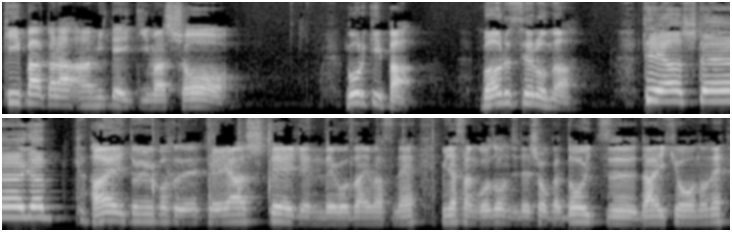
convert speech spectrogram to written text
キーパーから見ていきましょう。ゴールキーパー、バルセロナ、テアシュテーゲン。はい、ということで、テアシュテーゲンでございますね。皆さんご存知でしょうか？ドイツ代表のね、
